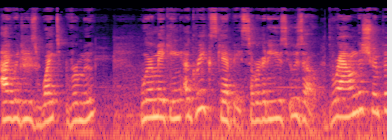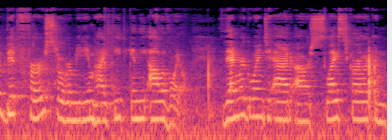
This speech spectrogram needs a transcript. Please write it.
I would use white vermouth. We're making a Greek scampi, so we're gonna use ouzo. Brown the shrimp a bit first over medium-high heat in the olive oil. Then we're going to add our sliced garlic and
